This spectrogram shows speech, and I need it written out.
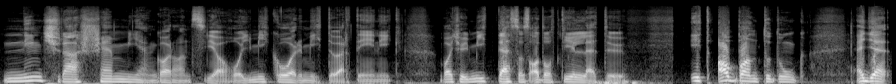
Nincs rá semmilyen garancia, hogy mikor mi történik, vagy hogy mit tesz az adott illető. Itt abban tudunk egy-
